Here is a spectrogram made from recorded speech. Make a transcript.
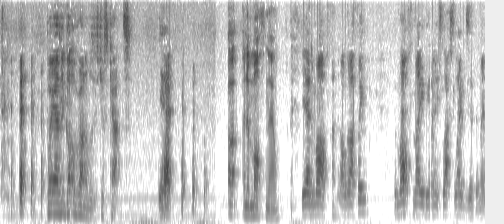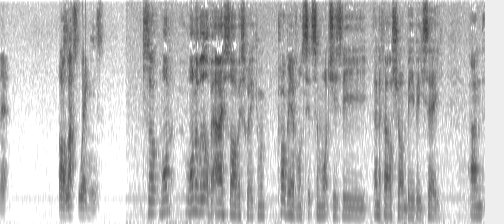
But he hasn't got other animals, it's just cats. Yeah. Uh, and a moth now. that. Yeah, a moth. Although I think the moth may be on its last legs at the minute, or last wings. So one one other little bit I saw this week, and probably everyone sits and watches the NFL show on BBC, and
